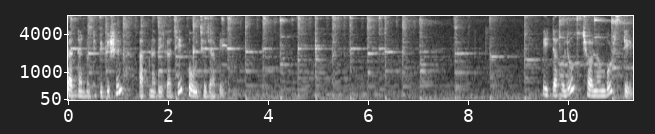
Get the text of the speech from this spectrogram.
রান্নার নোটিফিকেশন আপনাদের কাছে পৌঁছে যাবে। এটা হলো ছ নম্বর স্টেপ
